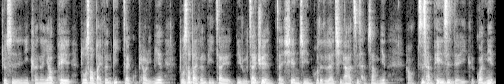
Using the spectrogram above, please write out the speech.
就是你可能要配多少百分比在股票里面，多少百分比在例如债券、在现金或者是在其他的资产上面，好，资产配置的一个观念。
